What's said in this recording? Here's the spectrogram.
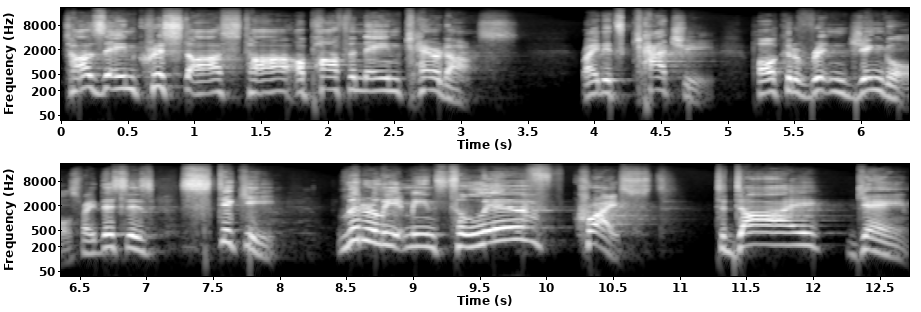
ta zain Christos, ta apothenein kerdos. Right? It's catchy. Paul could have written jingles, right? This is sticky. Literally, it means to live Christ, to die gain.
